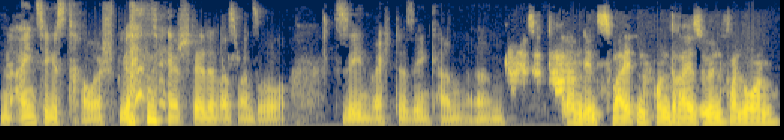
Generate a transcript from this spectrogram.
ein einziges Trauerspiel an der Stelle, was man so sehen möchte, sehen kann. Ähm, Jetzt hat Adam den zweiten von drei Söhnen verloren.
